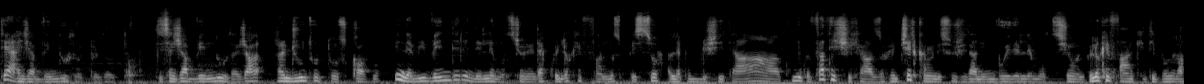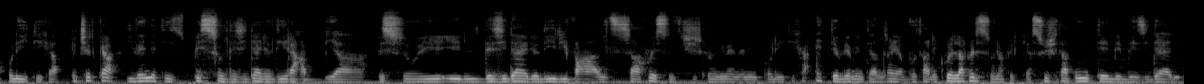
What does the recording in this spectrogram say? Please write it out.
te hai già venduto il prodotto, ti sei già venduto, hai già raggiunto il tuo scopo. Quindi devi vendere delle emozioni ed è quello che fanno spesso alle pubblicità. Comunque fateci caso che cercano di suscitare in voi delle emozioni. Quello che fa anche tipo la politica, che cerca di venderti spesso il desiderio di rabbia, spesso il desiderio di rivalsa. Questo ti cercano di vendere in politica e te ovviamente andrai a votare quella persona perché ha suscitato in te dei desideri,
